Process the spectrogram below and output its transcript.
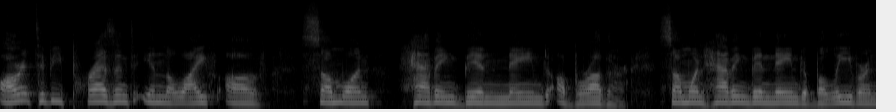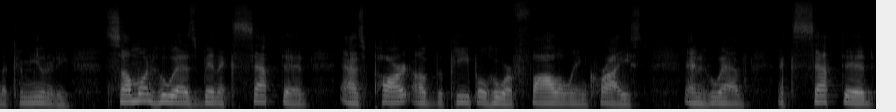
aren't to be present in the life of someone having been named a brother, someone having been named a believer in the community, someone who has been accepted as part of the people who are following Christ and who have accepted,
